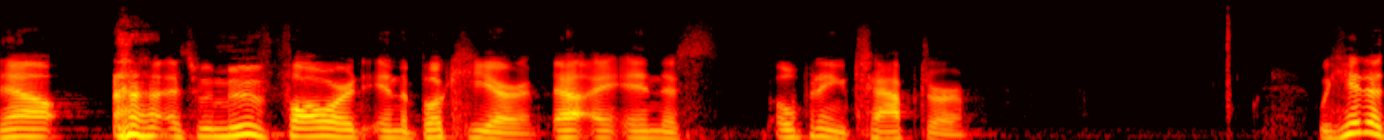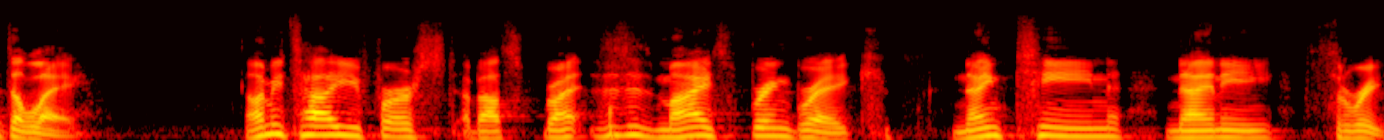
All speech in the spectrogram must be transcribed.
Now, as we move forward in the book here, uh, in this opening chapter, we hit a delay. Let me tell you first about this is my spring break, 1993.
